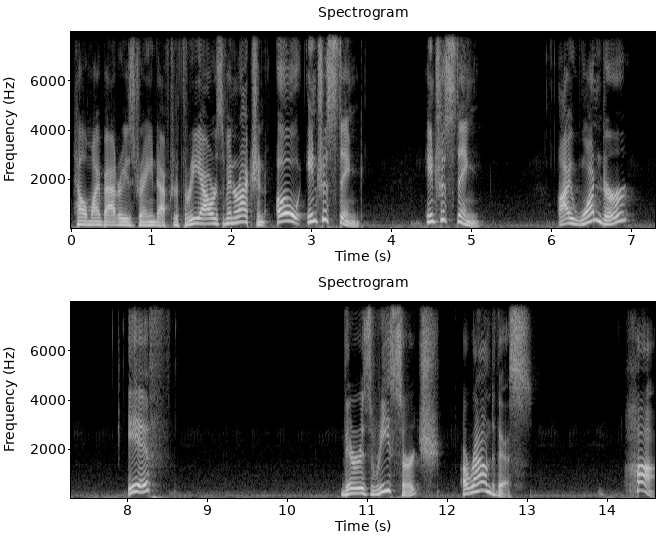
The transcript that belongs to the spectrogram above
Hell, my battery is drained after three hours of interaction. Oh, interesting. Interesting. I wonder if there is research around this. Huh.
